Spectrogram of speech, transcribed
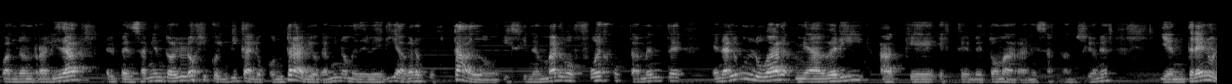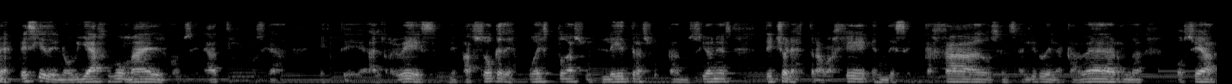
cuando en realidad el pensamiento lógico indica lo contrario, que a mí no me debería haber gustado, y sin embargo fue justamente, en algún lugar me abrí a que este, me tomaran esas canciones y entré en una especie de noviazgo mal con Cerati, o sea, al revés, me pasó que después todas sus letras, sus canciones, de hecho las trabajé en Desencajados, en Salir de la Caverna, o sea,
